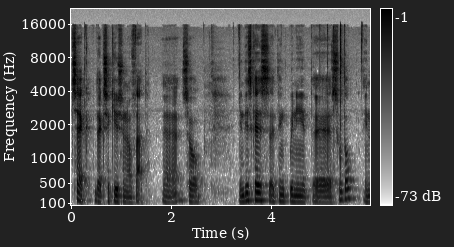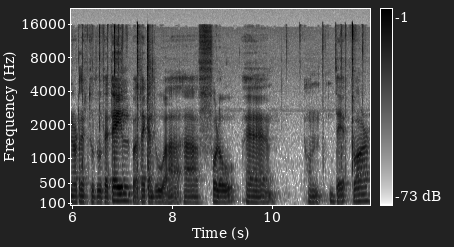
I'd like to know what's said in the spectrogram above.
check the execution of that. Uh, so in this case, I think we need uh, sudo in order to do the tail, but I can do a, a follow uh, on the var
